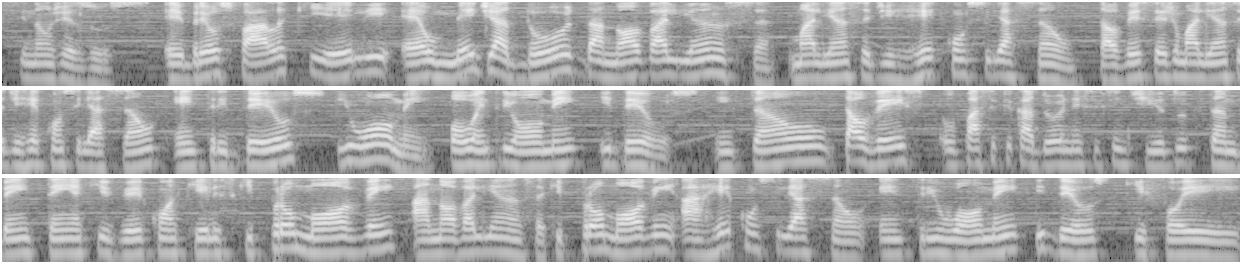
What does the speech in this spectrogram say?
Senão Jesus. Hebreus fala que ele é o mediador da nova aliança, uma aliança de reconciliação. Talvez seja uma aliança de reconciliação entre Deus e o homem, ou entre homem e Deus. Então, talvez o pacificador nesse sentido também tenha que ver com aqueles que promovem a nova aliança, que promovem a reconciliação entre o homem e Deus que foi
